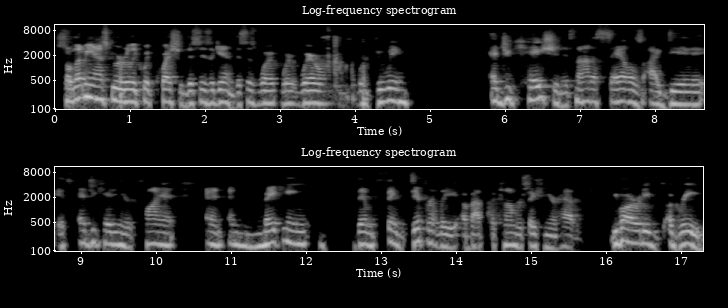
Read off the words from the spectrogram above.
So let me ask you a really quick question. This is again, this is where, where, where we're doing education. It's not a sales idea. It's educating your client and, and making them think differently about the conversation you're having. You've already agreed.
